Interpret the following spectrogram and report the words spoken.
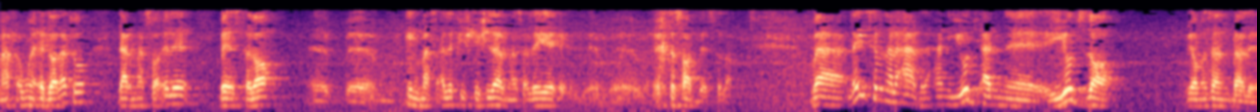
مفهوم عدالت رو در مسائل به اصطلاح این مسئله پیش کشی در مسئله اقتصاد به اصطلاح. و لیس من العدل ان یج ان یجزا. یا مثلا بله.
